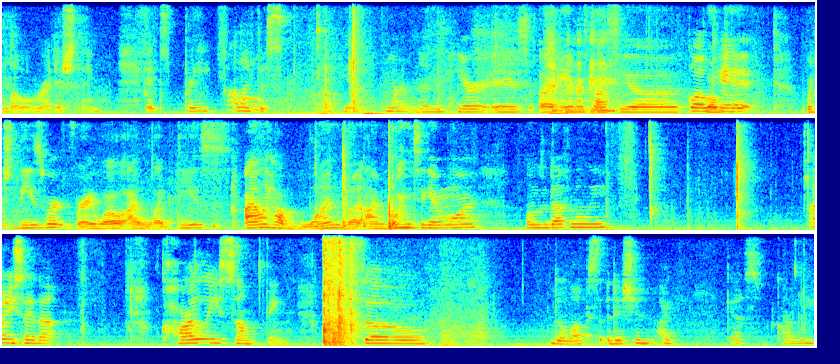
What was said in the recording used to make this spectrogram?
little reddish thing. It's pretty. I like this. So yeah. Yeah. And then here is a Anastasia Glow glow, kit. kit. which these work very well. I like these. I only have one, but I'm going to get more. Most definitely. How do you say that? Carli something. So deluxe edition, I guess. Carli.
